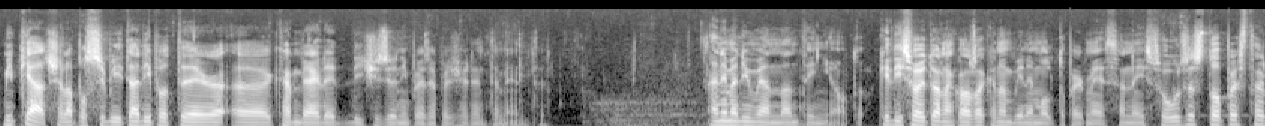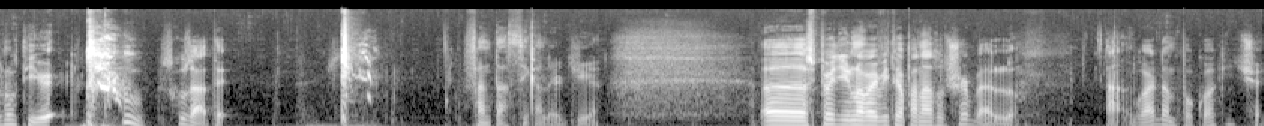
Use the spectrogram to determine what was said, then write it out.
Mi piace la possibilità di poter uh, cambiare le decisioni prese precedentemente. Anima di un viandante ignoto, che di solito è una cosa che non viene molto permessa nei Souls. Sto per starnutire. Scusate. Fantastica allergia. Uh, spero di non avervi trapanato il cervello. Ah, guarda un po' qua chi c'è.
